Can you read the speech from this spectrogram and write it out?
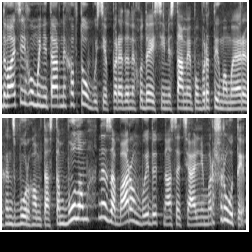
20 гуманітарних автобусів, переданих Одесі містами побратимами Регенсбургом та Стамбулом, незабаром вийдуть на соціальні маршрути.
